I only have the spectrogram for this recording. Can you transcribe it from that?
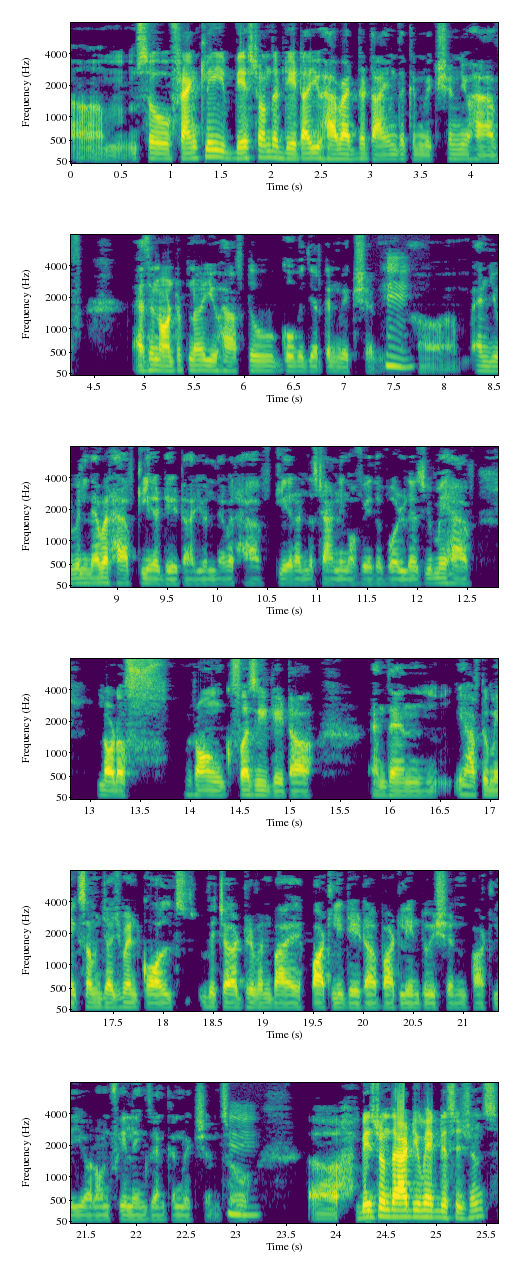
Um, so, frankly, based on the data you have at the time, the conviction you have, as an entrepreneur, you have to go with your conviction Hmm. uh, and you will never have clear data you'll never have clear understanding of where the world is you may have a lot of wrong fuzzy data and then you have to make some judgment calls which are driven by partly data partly intuition partly your own feelings and conviction so Hmm. uh, based on that you make decisions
